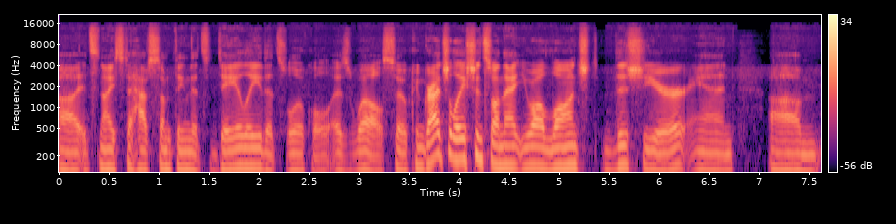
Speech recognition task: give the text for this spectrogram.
uh, it's nice to have something that's daily, that's local as well. So congratulations on that! You all launched this year, and um,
